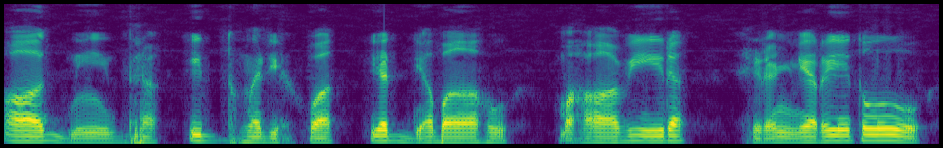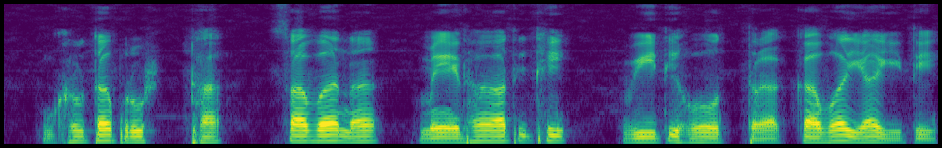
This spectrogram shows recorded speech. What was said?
आग्नेध्र इध्मजिह्व यज्ञबाहु महावीर हिरण्यरेतो घृतपृष्ठ सवन मेधातिथि वीतिहोत्र कवय इति।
